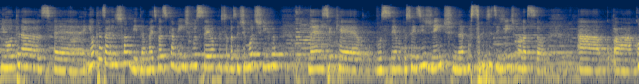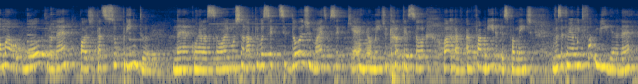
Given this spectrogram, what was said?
em outras, é, em outras áreas da sua vida. Mas basicamente você é uma pessoa bastante emotiva, né? Você quer, você é uma pessoa exigente, né? Bastante exigente com relação a, a como a- o outro, né? Pode estar se suprindo, né? Com relação ao emocional, porque você se doa demais, você quer realmente aquela pessoa, a, a- família principalmente. E você também é muito família, né?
